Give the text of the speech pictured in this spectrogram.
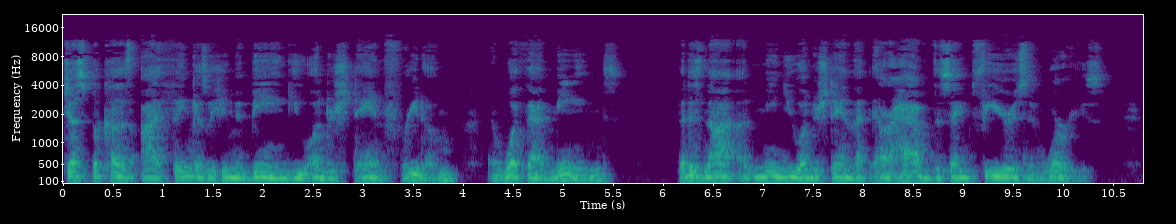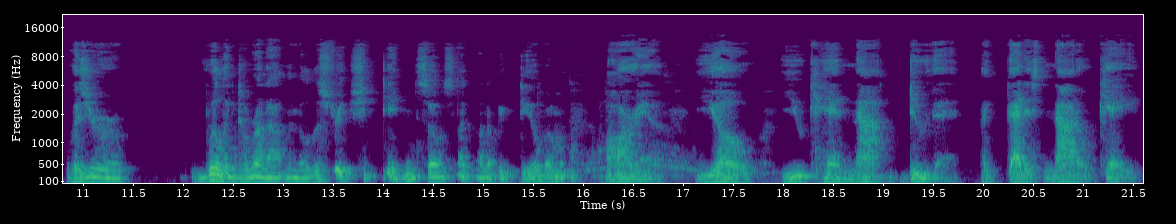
just because I think as a human being, you understand freedom and what that means, that does not uh, mean you understand that or have the same fears and worries because you're willing to run out in the middle of the street. She didn't, so it's like not a big deal. But I'm like, Aria, yo, you cannot do that. Like that is not okay.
